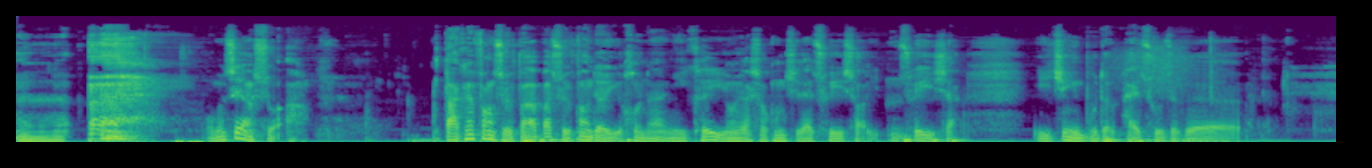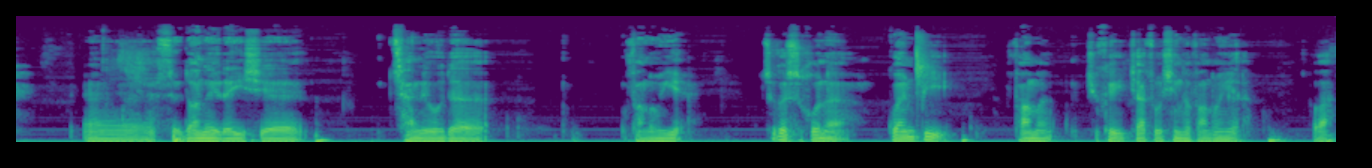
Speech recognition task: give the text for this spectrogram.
嗯 我们这样说啊，打开放水阀，把水放掉以后呢，你可以用压缩空气来吹一扫，吹一下，以进一步的排出这个呃水道内的一些残留的防冻液。这个时候呢，关闭阀门就可以加注新的防冻液了，好吧？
